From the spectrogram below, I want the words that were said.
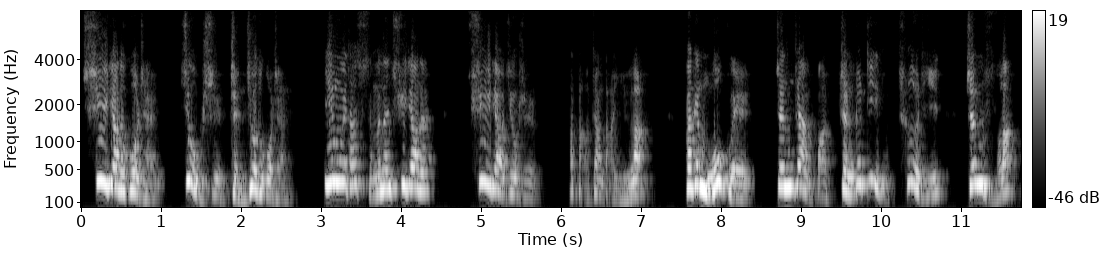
去掉的过程。就是拯救的过程，因为他什么能去掉呢？去掉就是他打仗打赢了，他跟魔鬼征战，把整个地府彻底征服了。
